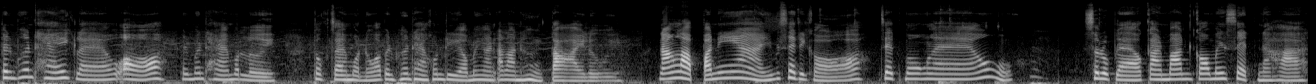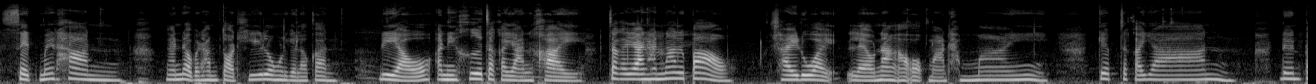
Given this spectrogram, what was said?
เป็นเพื่อนแท้อีกแล้ว อ๋อ เป็นเพื่อนแท้หมดเลย ตกใจหมดนึกว่าเป็นเพื่อนแท้คนเดียว ไม่งั้นอลันหึงตายเลยนั่งหลับปะเนี่ยยังไม่เสร็จอีกเหรอเจ็ดโมงแล้ว สรุปแล้วการบ้านก็ไม่เสร็จนะคะ เสร็จไม่ทัน งั้นเดี๋ยวไปทำต่อที่โรงเรียนแล้วกัน เดี๋ยวอันนี้คือจักรยานใคร จักรยานฮันน่าหรือเปล่า ใช่ด้วย แล้วนางเอาออกมาทำไม เก็บจักรยาน เดินไป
